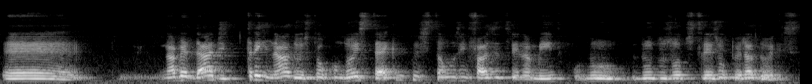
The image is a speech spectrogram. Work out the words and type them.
É, na verdade, treinado, eu estou com dois técnicos, estamos em fase de treinamento no, do, dos outros três operadores.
